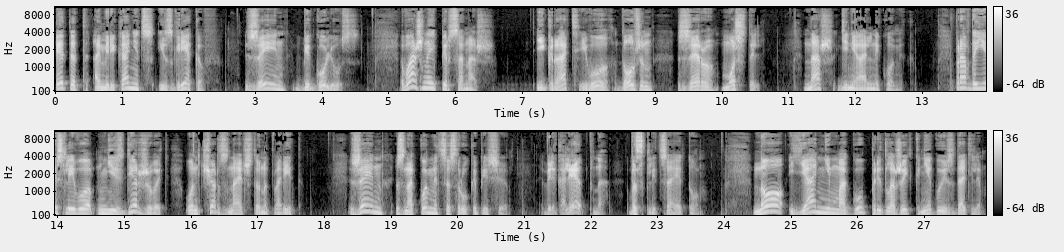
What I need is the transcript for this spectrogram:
Этот американец из греков, Зейн Беголиус, важный персонаж. Играть его должен Зеро Мостель, наш гениальный комик. Правда, если его не сдерживать, он черт знает, что натворит. Зейн знакомится с рукописью. «Великолепно!» — восклицает он. «Но я не могу предложить книгу издателям.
